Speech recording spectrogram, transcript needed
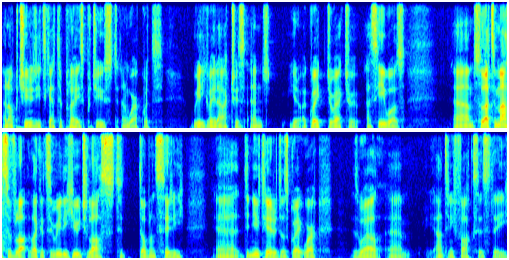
an opportunity to get their plays produced and work with really great actors and you know a great director as he was. Um, so that's a massive lot. Like it's a really huge loss to Dublin City. Uh, the new theatre does great work as well. Um, Anthony Fox is the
